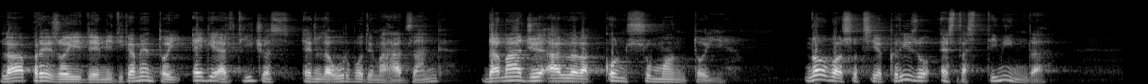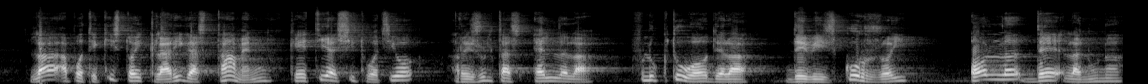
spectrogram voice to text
La presoi de medicamentoi ege altigas en la urbo de Mahazang, damage al la consumantoi. Nova socia criso estas timinda. La apotekistoi clarigas tamen che tia situatio resultas el la fluctuo de la devis cursoi ol de la nuna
